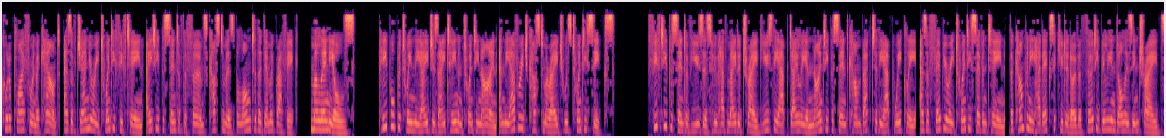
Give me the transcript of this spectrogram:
could apply for an account. As of January 2015, 80% of the firm's customers belong to the demographic millennials people between the ages 18 and 29 and the average customer age was 26. 50% of users who have made a trade use the app daily and 90% come back to the app weekly. As of February 2017, the company had executed over $30 billion in trades.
